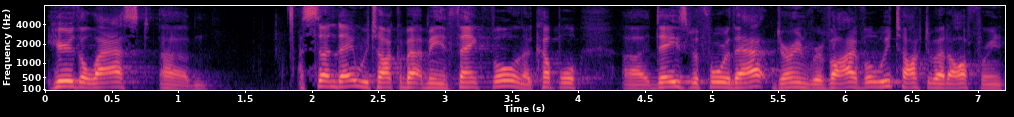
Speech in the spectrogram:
here the last um, Sunday. We talked about being thankful, and a couple uh, days before that, during revival, we talked about offering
